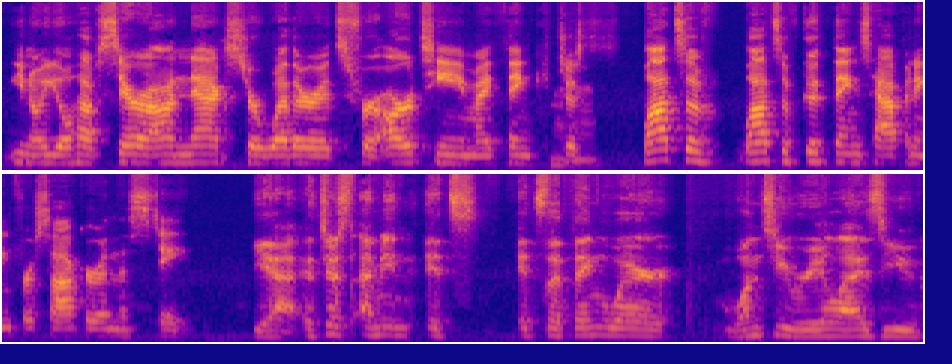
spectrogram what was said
you know, you'll have Sarah on next or whether it's for our team. I think mm-hmm. just lots of lots of good things happening for soccer in the state. Yeah, it's just I mean, it's it's the thing where once you realize you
